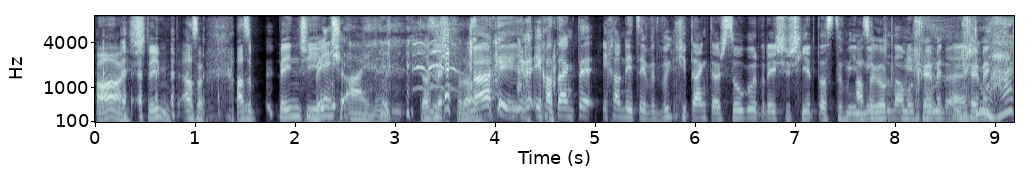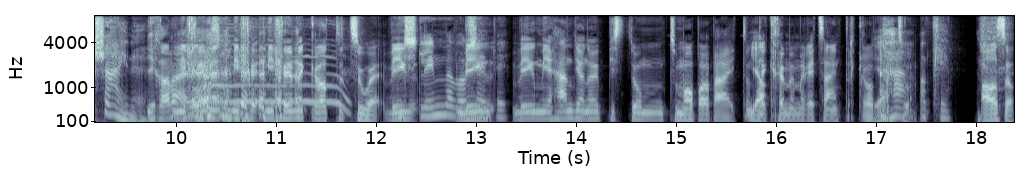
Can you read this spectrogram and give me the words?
ah, stimmt. Also, also Benji... Welch eine? Das ist die Frage. Nein, ich, ich habe gedacht, ich habe jetzt eben wirklich gedacht, du hast so gut recherchiert, dass du meinen Also, Mittelnamen wir kommen- gefunden wir hast. kommen- Du hast einen? Ich habe Wir einen. kommen, wir, kommen- wir kommen gerade dazu. Weil, Das Schlimme weil, wahrscheinlich. weil wir haben ja noch etwas zum, zum Abarbeiten. Und Ja. da kommen wir jetzt eigentlich gerade Ja. dazu. Aha, okay. Also,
